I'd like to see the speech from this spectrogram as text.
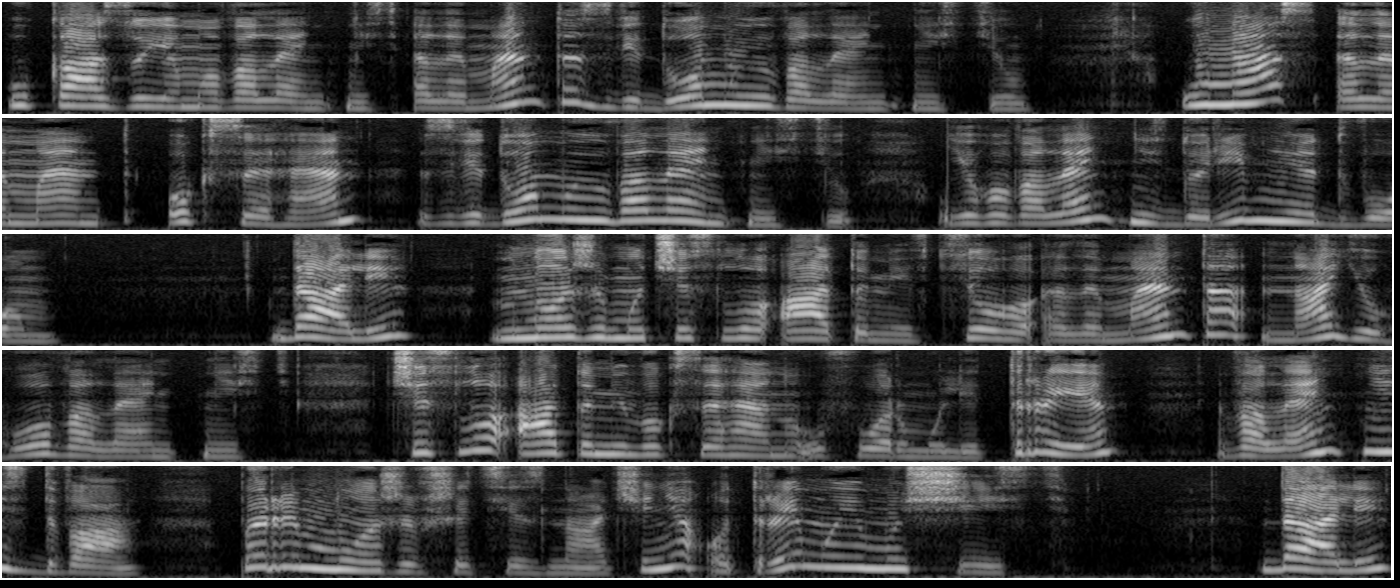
указуємо валентність елемента з відомою валентністю. У нас елемент оксиген з відомою валентністю. Його валентність дорівнює 2. Далі множимо число атомів цього елемента на його валентність. Число атомів оксигену у формулі 3, валентність 2. Перемноживши ці значення, отримуємо 6. Далі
